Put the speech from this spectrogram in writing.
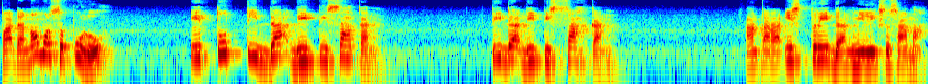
pada nomor 10 itu tidak dipisahkan. Tidak dipisahkan antara istri dan milik sesama.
